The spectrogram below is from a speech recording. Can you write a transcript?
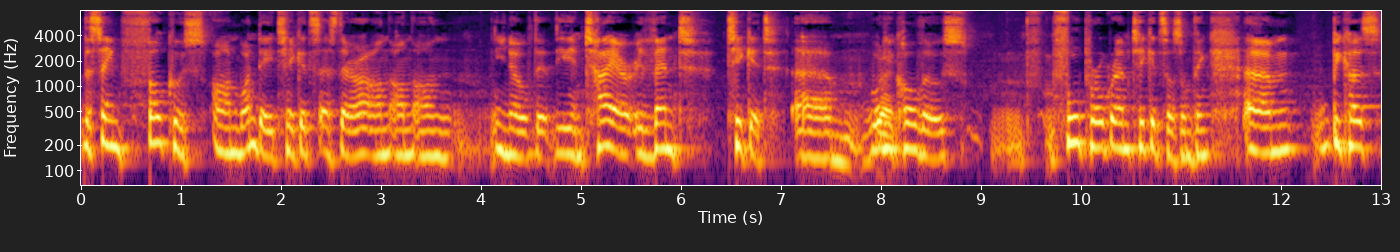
the same focus on one day tickets as there are on on, on you know the the entire event ticket. Um, what do you call those? F- Full program tickets or something, um, because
